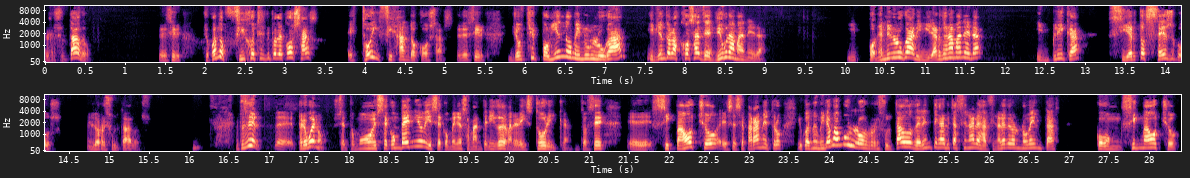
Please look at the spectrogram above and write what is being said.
el resultado. Es decir, yo cuando fijo este tipo de cosas, estoy fijando cosas. Es decir, yo estoy poniéndome en un lugar y viendo las cosas desde una manera. Y ponerme en un lugar y mirar de una manera implica ciertos sesgos en los resultados. Entonces, eh, pero bueno, se tomó ese convenio y ese convenio se ha mantenido de manera histórica. Entonces, eh, sigma 8 es ese parámetro y cuando mirábamos los resultados de lentes gravitacionales a finales de los 90 con sigma 8,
